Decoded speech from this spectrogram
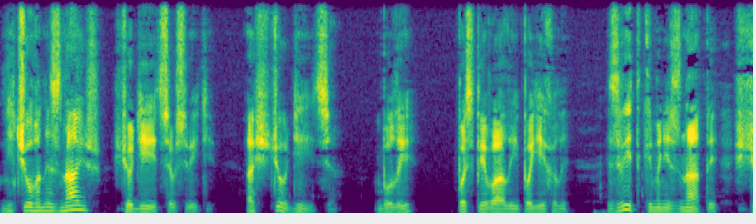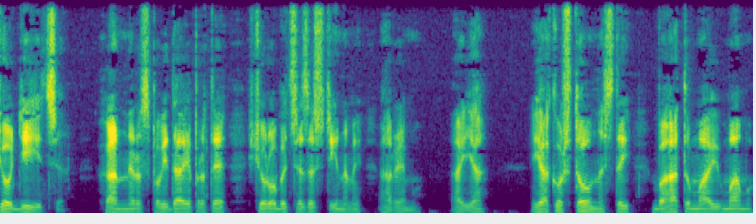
нічого не знаєш, що діється в світі? А що діється? Були, поспівали і поїхали. Звідки мені знати, що діється? Хан не розповідає про те, що робиться за стінами гарему. А я, я коштовностей багато маю, мамо,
